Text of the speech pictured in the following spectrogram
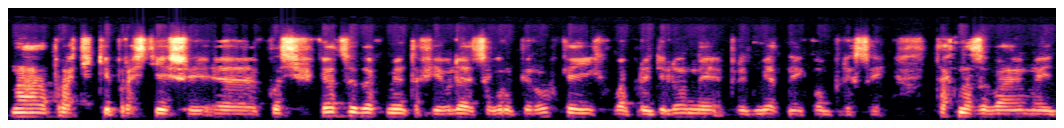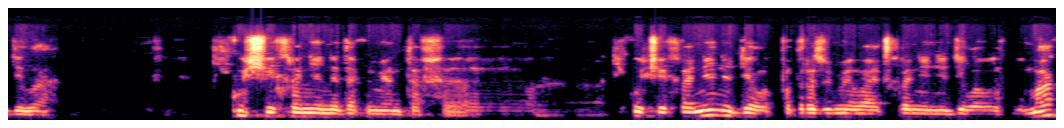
на практике простейшей классификации документов является группировка их в определенные предметные комплексы, так называемые дела. Текущее хранение документов. Э, текущее хранение дел подразумевает хранение деловых бумаг,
